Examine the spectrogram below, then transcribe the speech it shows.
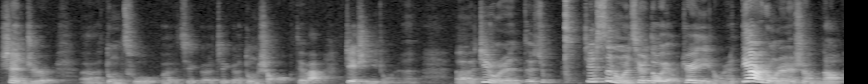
甚至呃动粗呃这个这个动手，对吧？这是一种人。呃，这种人就这四种人其实都有，这是一种人。第二种人是什么呢？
